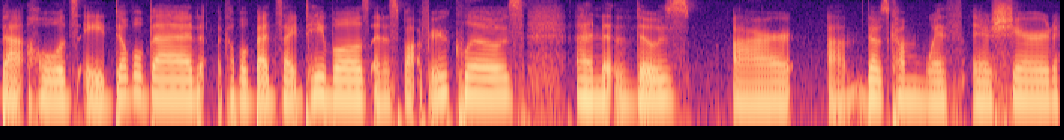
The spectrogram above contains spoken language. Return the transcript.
that holds a double bed, a couple bedside tables, and a spot for your clothes. And those are um, those come with a shared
